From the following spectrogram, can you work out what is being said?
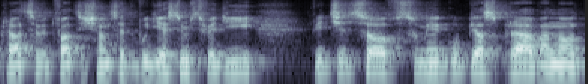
pracę w 2020, stwierdzili, wiecie co, w sumie głupia sprawa, no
